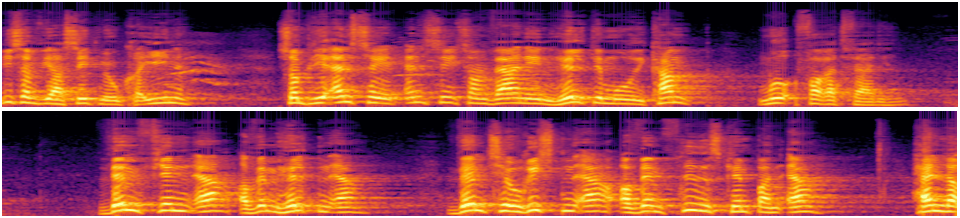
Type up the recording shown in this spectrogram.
Ligesom vi har set med Ukraine, som bliver anset, anset som værende en heldemodig kamp mod for retfærdighed. Hvem fjenden er, og hvem helten er, hvem terroristen er, og hvem frihedskæmperen er, handler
